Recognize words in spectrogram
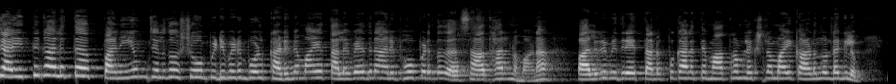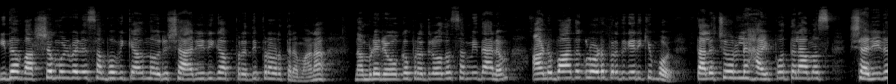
ശൈത്യകാലത്ത് പനിയും ജലദോഷവും പിടിപെടുമ്പോൾ കഠിനമായ തലവേദന അനുഭവപ്പെടുന്നത് സാധാരണമാണ്. പലരും ഇതിനെ തണുപ്പ് കാലത്തെ മാത്രം ലക്ഷണമായി കാണുന്നുണ്ടെങ്കിലും ഇത് വർഷം മുഴുവനും സംഭവിക്കാവുന്ന ഒരു ശാരീരിക പ്രതിപ്രവർത്തനമാണ്. നമ്മുടെ രോഗപ്രതിരോധ സംവിധാനം അണുബാധകളോട് പ്രതികരിക്കുമ്പോൾ തലച്ചോറിലെ ഹൈപ്പോതലാമസ് ശരീര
